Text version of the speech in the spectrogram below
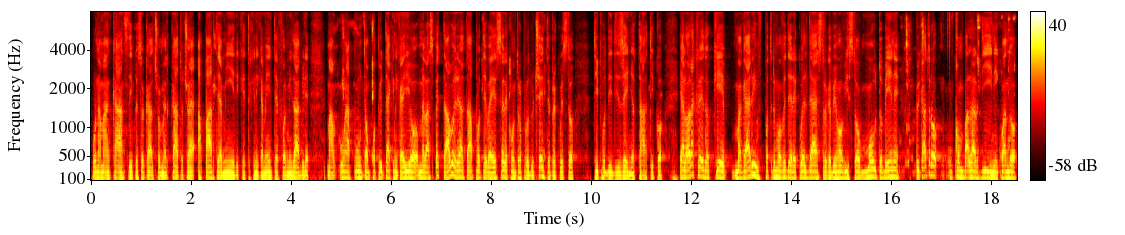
una mancanza di questo calciomercato, cioè a parte Amiri che tecnicamente è formidabile, stabile, ma una punta un po' più tecnica io me l'aspettavo, in realtà poteva essere controproducente per questo tipo di disegno tattico. E allora credo che magari potremo vedere quel destro che abbiamo visto molto bene, più che altro con Ballardini, quando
